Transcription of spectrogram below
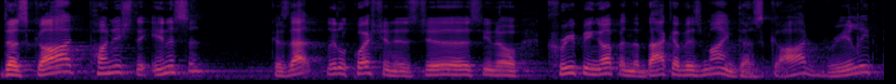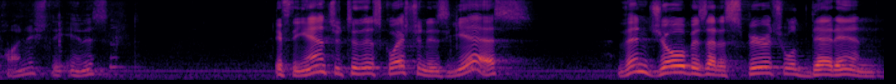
does God punish the innocent because that little question is just you know, creeping up in the back of his mind. Does God really punish the innocent? If the answer to this question is yes, then Job is at a spiritual dead end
